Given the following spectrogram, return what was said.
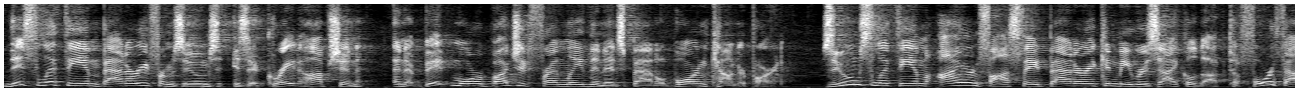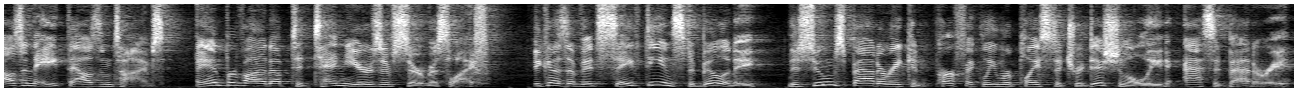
This lithium battery from Zoom's is a great option and a bit more budget-friendly than its Battleborn counterpart. Zoom's lithium iron phosphate battery can be recycled up to 4,000 8,000 times and provide up to 10 years of service life. Because of its safety and stability, the Zoom's battery can perfectly replace the traditional lead-acid battery,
